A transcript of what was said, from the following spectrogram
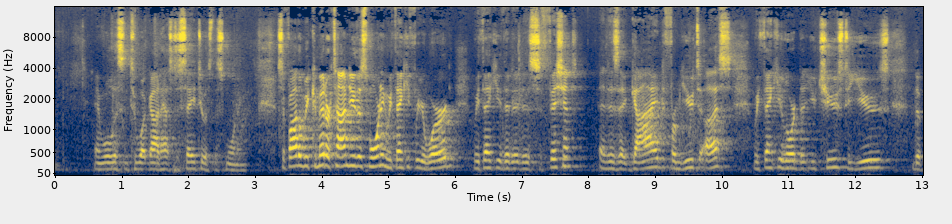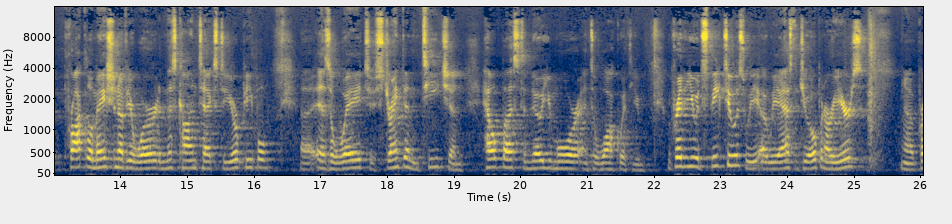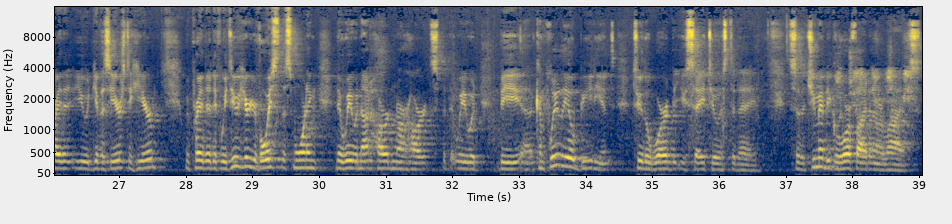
and we'll listen to what God has to say to us this morning. So, Father, we commit our time to you this morning. We thank you for your word. We thank you that it is sufficient. It is a guide from you to us. We thank you, Lord, that you choose to use the proclamation of your word in this context to your people uh, as a way to strengthen and teach and help us to know you more and to walk with you. We pray that you would speak to us. We, uh, we ask that you open our ears. Uh, pray that you would give us ears to hear. We pray that if we do hear your voice this morning, that we would not harden our hearts, but that we would be uh, completely obedient to the word that you say to us today, so that you may be glorified in our lives.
